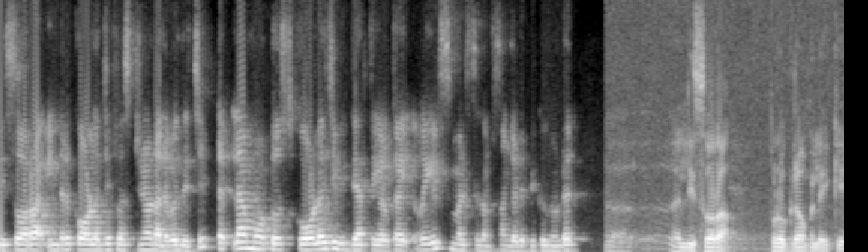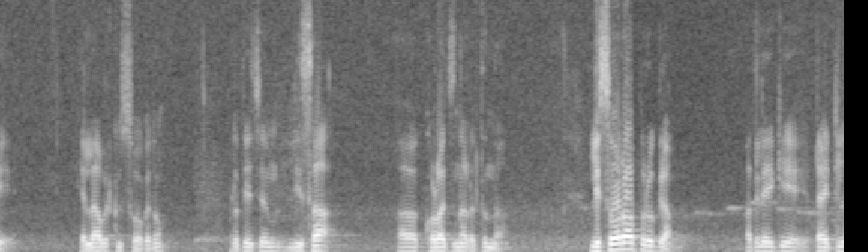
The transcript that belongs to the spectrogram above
ലിസോറ ഇന്റർ കോളേജ് ഫെസ്റ്റിനോടനുബന്ധിച്ച് ടെറ്റ്ല മോട്ടോഴ്സ് കോളേജ് വിദ്യാർത്ഥികൾക്കായി റെയിൽസ് മത്സരം സംഘടിപ്പിക്കുന്നുണ്ട്. ലിസോറ പ്രോഗ്രാമിലേക്ക് എല്ലാവർക്കും സ്വാഗതം. പ്രത്യേകിച്ചും ലിസ കോളേജ് നടത്തുന്ന ലിസോറ പ്രോഗ്രാം അതിലേക്ക് ടൈറ്റിൽ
